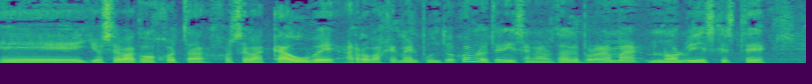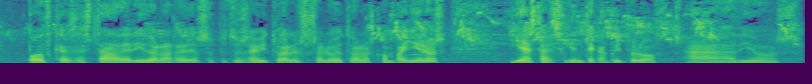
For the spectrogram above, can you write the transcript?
eh, Joseba con J, josebakv.gmail.com, lo tenéis en las notas del programa. No olvidéis que este podcast está adherido a las redes sospechosos habituales. Un saludo a todos los compañeros y hasta el siguiente capítulo. Adiós.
